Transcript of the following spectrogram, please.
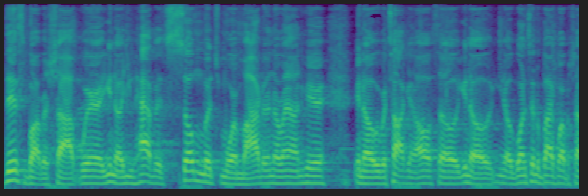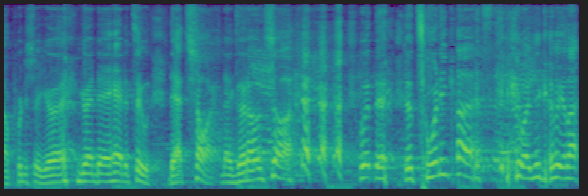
this barbershop where, you know, you have it so much more modern around here. You know, we were talking also, you know, you know, going to the black barbershop, I'm pretty sure your granddad had it too. That chart, that good old chart with the, the 20 cuts where you can be like,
